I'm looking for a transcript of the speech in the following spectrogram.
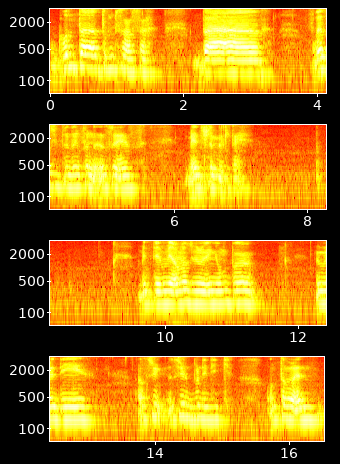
Gunther Trubsasser, der Vorsitzende von SOS Menschenrechte. Mit dem werden wir uns über die Asyl Asylpolitik unterhalten.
